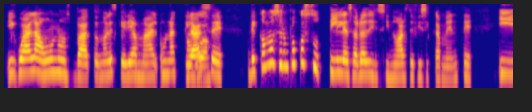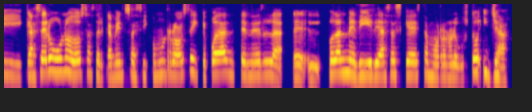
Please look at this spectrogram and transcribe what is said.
igual a unos vatos, no les quería mal, una oh, clase de cómo ser un poco sutiles a la hora de insinuarse físicamente y que hacer uno o dos acercamientos así como un roce y que puedan tener la, puedan medir, ya sabes que a esta morra no le gustó y ya,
